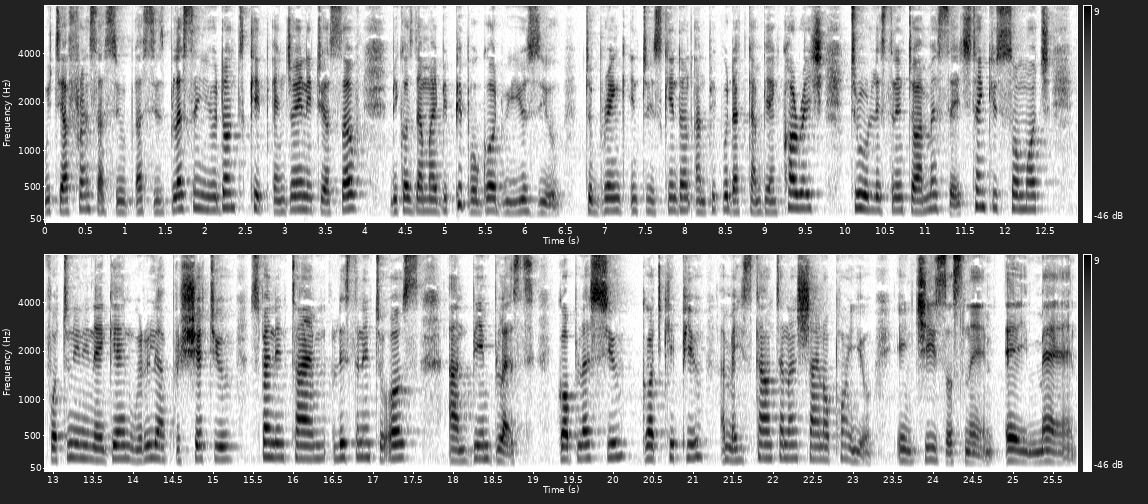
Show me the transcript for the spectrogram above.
with your friends as you as he's blessing you. Don't keep enjoying it yourself because there might be people god will use you to bring into his kingdom and people that can be encouraged through listening to our message. Thank you so much for tuning in again. We really appreciate you spending time listening to us and being blessed. God bless you. God keep you and may his countenance shine upon you. In jesus name amen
